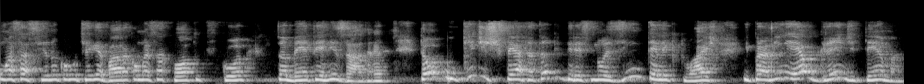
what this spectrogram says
um assassino como Che Guevara, como essa foto que ficou também eternizada. Né? Então, o que desperta tanto interesse nos intelectuais, e para mim é o grande tema,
